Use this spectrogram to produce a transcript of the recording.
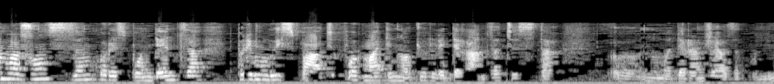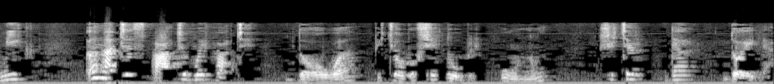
am ajuns în corespondența primului spațiu format din ochiurile de lanț. Acesta uh, nu mă deranjează cu nimic. În acest spațiu voi face două piciorușe duble, unu și cel de-al doilea,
